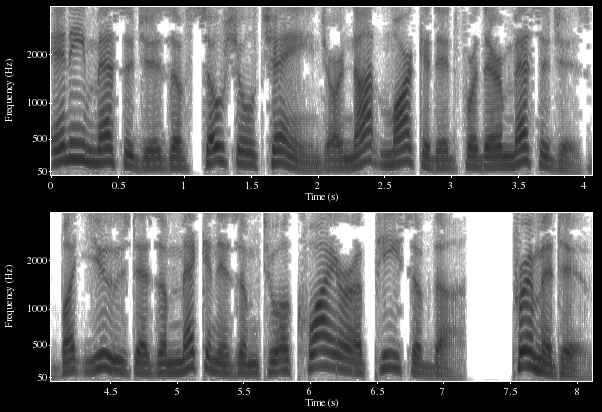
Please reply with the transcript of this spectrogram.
Any messages of social change are not marketed for their messages but used as a mechanism to acquire a piece of the primitive.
